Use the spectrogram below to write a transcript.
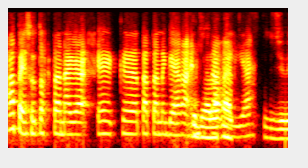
apa ya struktur ketanaga, eh, ketatanegaraan kita kali ya. Setuju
